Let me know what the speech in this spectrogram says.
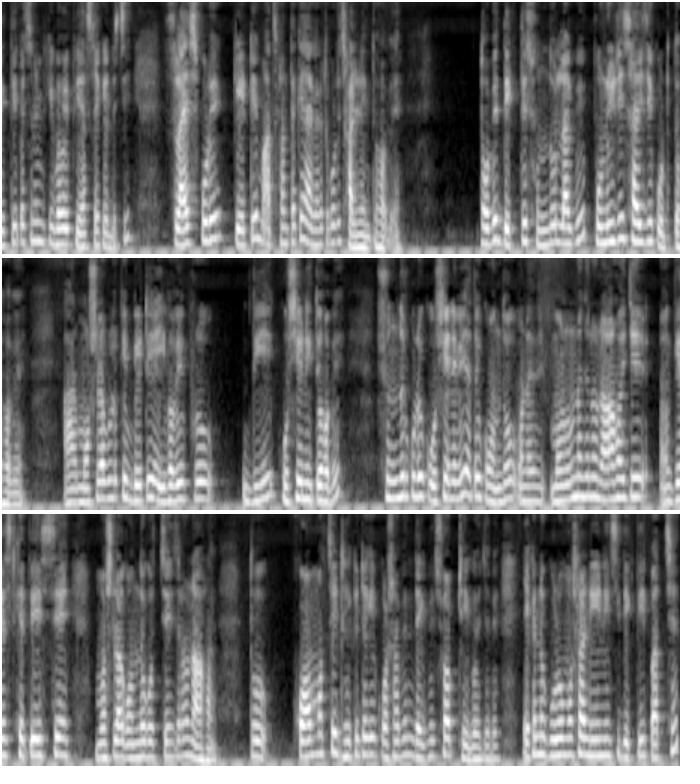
দেখতেই পাচ্ছেন আমি কীভাবে পেঁয়াজটা কেটেছি। স্লাইস করে কেটে মাঝখান থেকে এক একটা করে ছাড়িয়ে নিতে হবে। তবে দেখতে সুন্দর লাগবে, পনিরের সাইজে করতে হবে। আর মশলাগুলোকে বেটে এইভাবে পুরো দিয়ে কষিয়ে নিতে হবে। সুন্দর করে কষিয়ে নেবে, যাতে গন্ধ মানে মননা যেন না হয় যে গেস্ট খেতে এসছে, মশলা গন্ধ করছে, যেন না হয়। তো কম আছে ঢেকে ঢেকে কষাবেন, দেখবেন সব ঠিক হয়ে যাবে। এখানে গুঁড়ো মশলা নিয়ে নিয়েছি, দেখতেই পাচ্ছেন।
